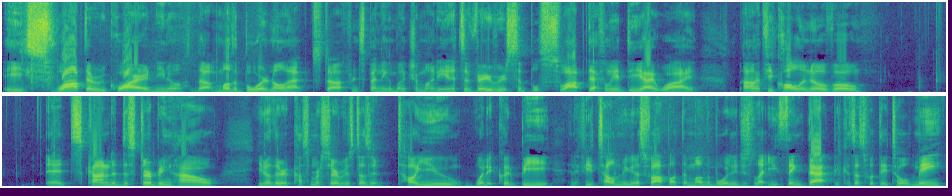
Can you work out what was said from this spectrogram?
a swap that required you know the motherboard and all that stuff and spending a bunch of money. And it's a very very simple swap. Definitely a DIY. Uh, if you call Lenovo, it's kind of disturbing how you know, their customer service doesn't tell you what it could be. And if you tell them you're going to swap out the motherboard, they just let you think that because that's what they told me.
